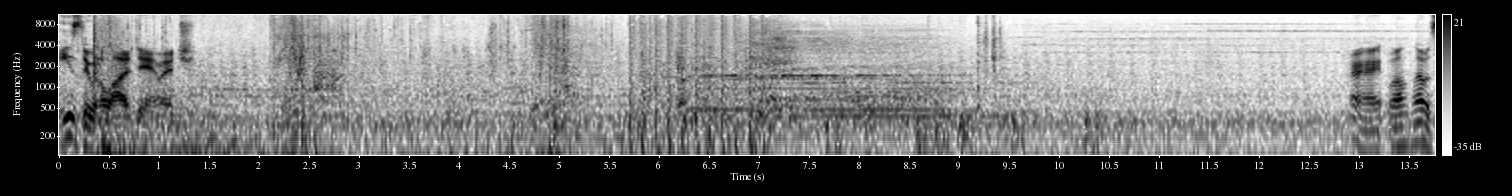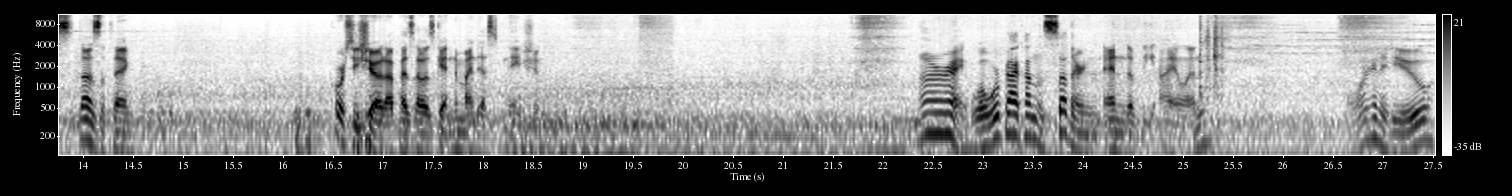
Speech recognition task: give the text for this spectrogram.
He's doing a lot of damage. Alright, well, that was that was the thing. Of course he showed up as I was getting to my destination. Alright, well we're back on the southern end of the island. And we're gonna do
